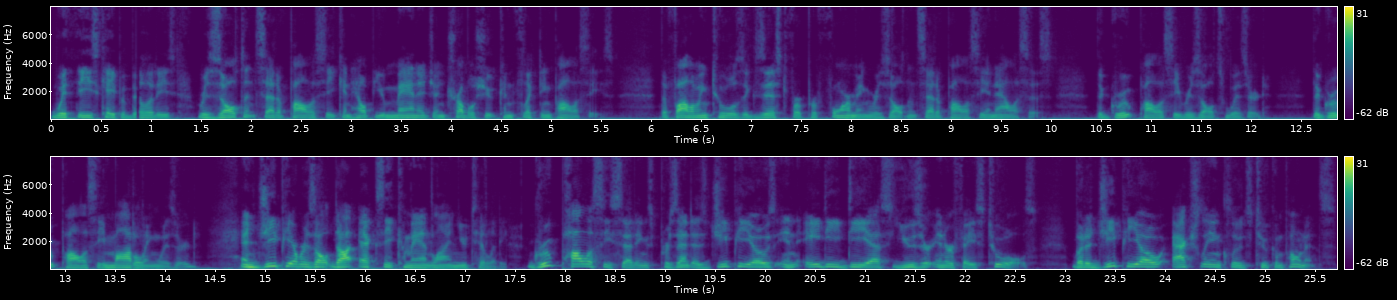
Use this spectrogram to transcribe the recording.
With these capabilities, resultant set of policy can help you manage and troubleshoot conflicting policies. The following tools exist for performing resultant set of policy analysis. The Group Policy Results Wizard, the Group Policy Modeling Wizard, and GPOresult.exe command line utility. Group policy settings present as GPOs in ADDS user interface tools, but a GPO actually includes two components.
